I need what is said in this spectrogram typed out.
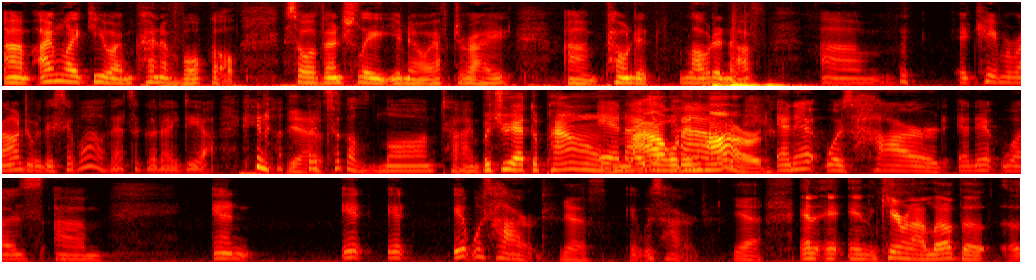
Um, I'm like you, I'm kind of vocal. So eventually, you know, after I um, pounded loud enough, um, it came around to where they said, "Wow, that's a good idea." You know, yes. but it took a long time. But you had to pound and loud pound, and hard, and it was hard, and it was, um, and it it it was hard. Yes, it was hard. Yeah, and and, and Karen, I love the uh,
